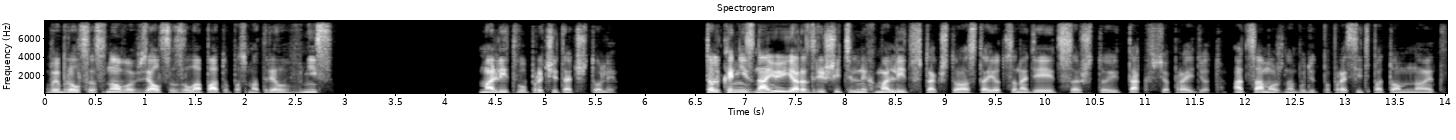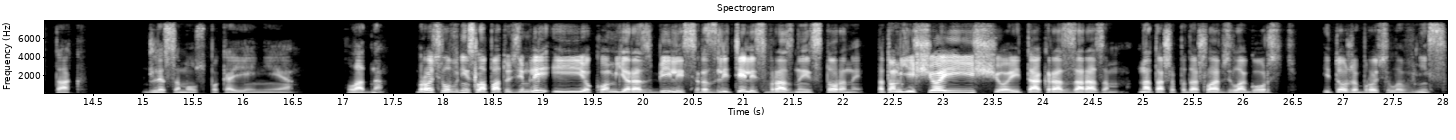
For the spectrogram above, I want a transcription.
Выбрался снова, взялся за лопату, посмотрел вниз. Молитву прочитать, что ли? Только не знаю я разрешительных молитв, так что остается надеяться, что и так все пройдет. Отца можно будет попросить потом, но это так, для самоуспокоения. Ладно. Бросил вниз лопату земли, и ее комья разбились, разлетелись в разные стороны. Потом еще и еще, и так раз за разом. Наташа подошла, взяла горсть и тоже бросила вниз.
